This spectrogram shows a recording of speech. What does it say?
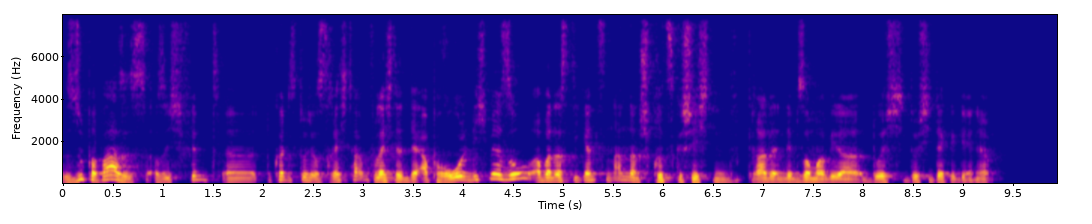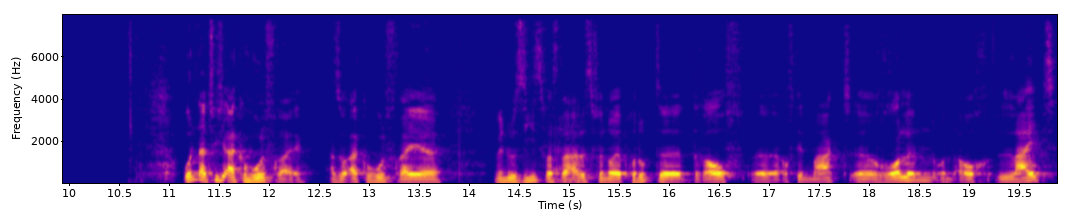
Super Basis. Also ich finde, äh, du könntest durchaus recht haben. Vielleicht der, der Aperol nicht mehr so, aber dass die ganzen anderen Spritzgeschichten gerade in dem Sommer wieder durch, durch die Decke gehen, ja. Und natürlich alkoholfrei. Also alkoholfreie, wenn du siehst, was da alles für neue Produkte drauf äh, auf den Markt äh, rollen und auch Light,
